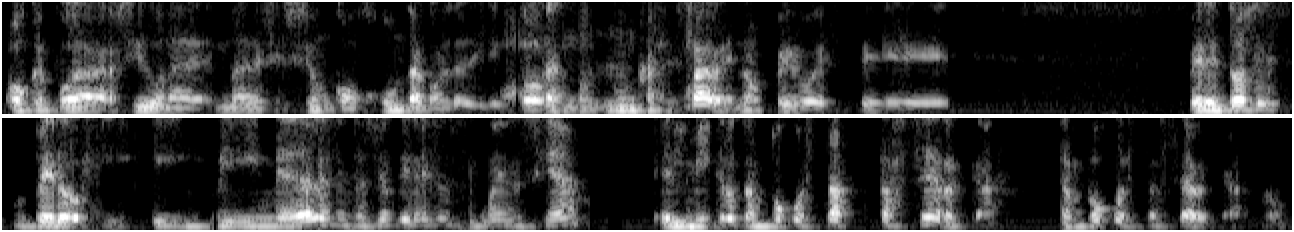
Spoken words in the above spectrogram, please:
o que pueda haber sido una, decisión conjunta con la directora, no, nunca se sabe, ¿no? Pero este... Pero entonces, pero, y, y, me da la sensación que en esa secuencia el micro tampoco está, cerca, tampoco está cerca, ¿no?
